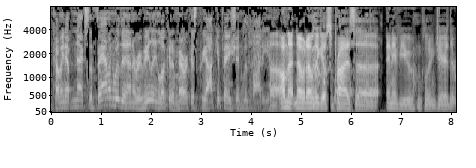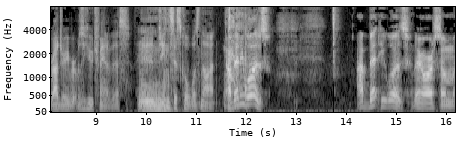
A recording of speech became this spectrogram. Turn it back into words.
Coming up next, The Famine Within, a revealing look at America's preoccupation with body Uh, on that note, I don't think it'll surprise uh, any of you, including Jared, that Roger Ebert was a huge fan of this, and Mm. Gene Siskel was not. I bet he was. I bet he was. There are some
